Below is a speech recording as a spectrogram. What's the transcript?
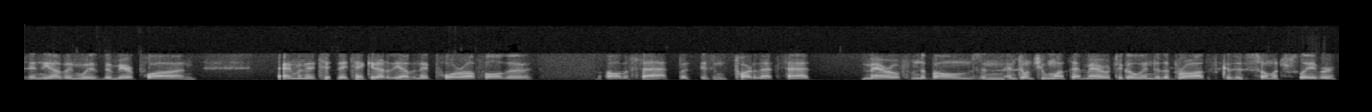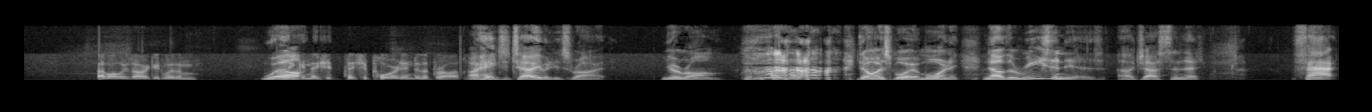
in the oven with the mirepoix, and and when they t- they take it out of the oven, they pour off all the all the fat. But isn't part of that fat marrow from the bones? And, and don't you want that marrow to go into the broth because it's so much flavor? I've always argued with them, Well, thinking they should they should pour it into the broth. I hate to tell you, but he's right. You're wrong. Don't want to spoil your morning. No, the reason is, uh, Justin, that fat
